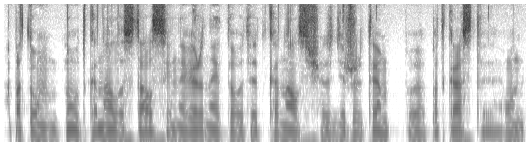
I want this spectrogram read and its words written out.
А потом, ну, вот канал остался, и, наверное, это вот этот канал сейчас держит темп э, подкасты. Он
